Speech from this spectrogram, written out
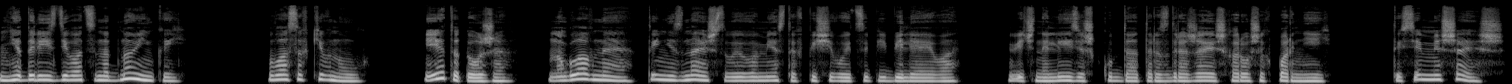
Не дали издеваться над новенькой?» Власов кивнул. «И это тоже. Но главное, ты не знаешь своего места в пищевой цепи Беляева. Вечно лезешь куда-то, раздражаешь хороших парней. Ты всем мешаешь,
